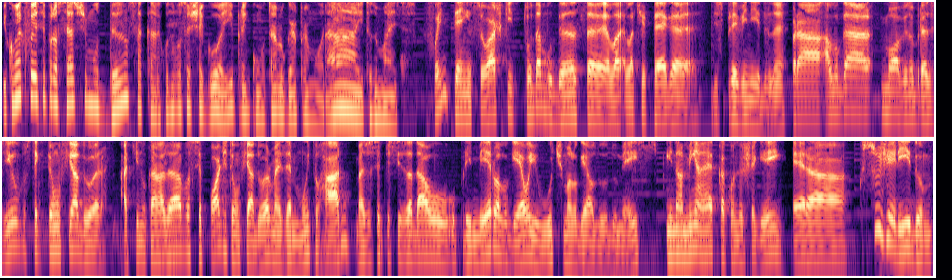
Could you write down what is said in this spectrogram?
E como é que foi esse processo? Processo de mudança, cara, quando você chegou aí para encontrar lugar para morar e tudo mais? Foi intenso. Eu acho que toda mudança ela, ela te pega desprevenido, né? Para alugar imóvel no Brasil, você tem que ter um fiador. Aqui no Canadá, você pode ter um fiador, mas é muito raro. Mas você precisa dar o, o primeiro aluguel e o último aluguel do, do mês. E na minha época, quando eu cheguei, era sugerido,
